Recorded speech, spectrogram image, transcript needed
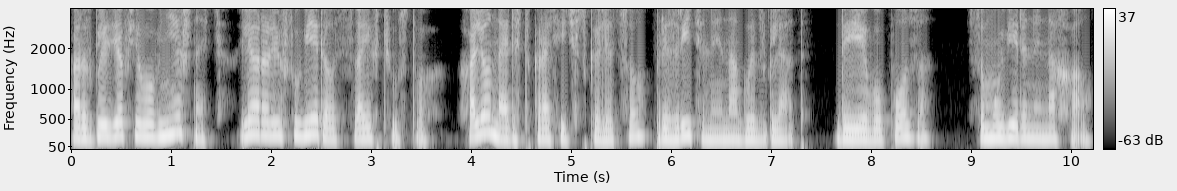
А разглядев его внешность, Лера лишь уверилась в своих чувствах. Холеное аристократическое лицо, презрительный и наглый взгляд. Да и его поза. Самоуверенный нахал.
